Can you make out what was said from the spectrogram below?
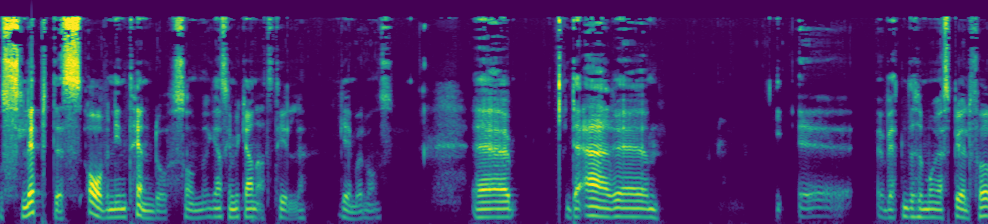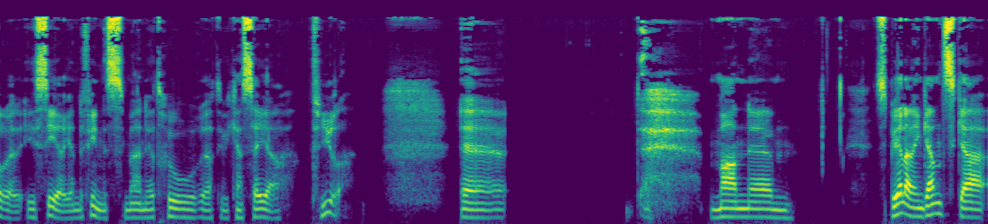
Och släpptes av Nintendo som ganska mycket annat till Game Boy Advance. Eh, det är... Eh, eh, jag vet inte hur många spel före i serien det finns, men jag tror att vi kan säga fyra. Man spelar en ganska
